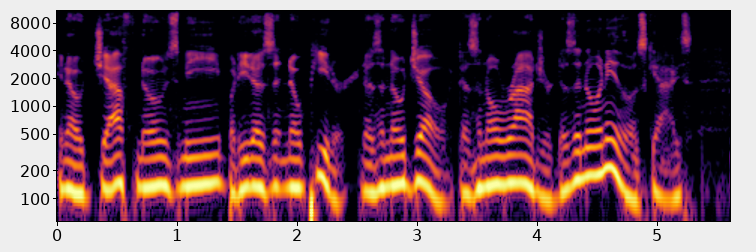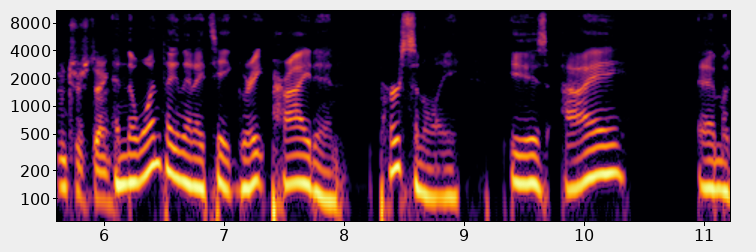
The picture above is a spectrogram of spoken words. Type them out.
you know, Jeff knows me, but he doesn't know Peter. He doesn't know Joe. He doesn't know Roger. Doesn't know any of those guys. Interesting. And the one thing that I take great pride in personally is I am a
